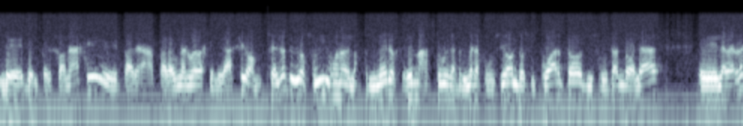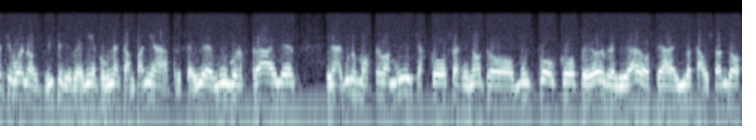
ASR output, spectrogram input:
del personaje para, para una nueva generación. O sea, yo te digo, fui uno de los primeros, que es más, estuve en la primera función, dos y cuarto, disfrutándola. Eh, la verdad que, bueno, viste que venía con una campaña precedida de muy buenos trailers, en algunos mostraban muchas cosas, en otros muy poco, pero en realidad, o sea, iba causando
